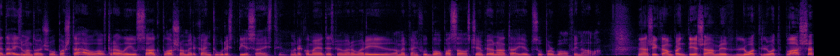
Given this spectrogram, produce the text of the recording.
gadā, izmantojot šo pašu tēlu, Austrālija uzsāka plašu amerikāņu turistu piesaisti, reklamējoties, piemēram, arī amerikāņu futbola pasaules čempionātā, jeb Super Bowl finālā. Jā, šī kampaņa tiešām ir ļoti, ļoti plaša.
